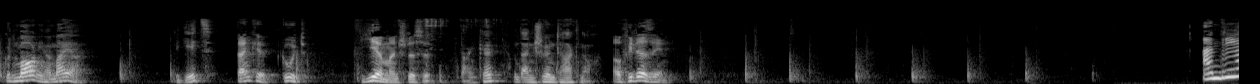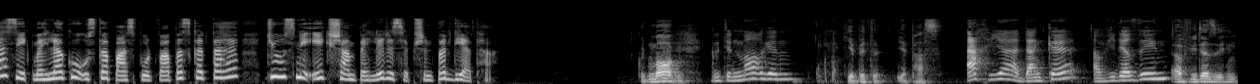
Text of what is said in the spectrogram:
Guten Morgen, Herr Meier. Wie geht's? Danke, gut. Hier, mein Schlüssel. Danke und einen schönen Tag noch. Auf Wiedersehen. अंद्रयास एक महिला को उसका पासपोर्ट वापस करता है जो उसने एक शाम पहले रिसेप्शन पर दिया था Guten Morgen. Guten Morgen. Hier bitte, Ihr Pass. Ach ja, danke. Auf Wiedersehen. Auf Wiedersehen.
